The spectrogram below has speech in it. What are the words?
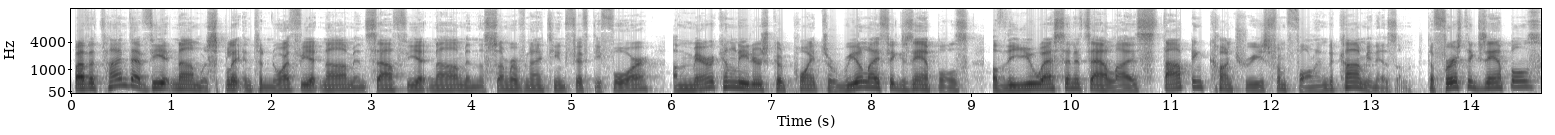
By the time that Vietnam was split into North Vietnam and South Vietnam in the summer of 1954, American leaders could point to real life examples of the U.S. and its allies stopping countries from falling to communism. The first examples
